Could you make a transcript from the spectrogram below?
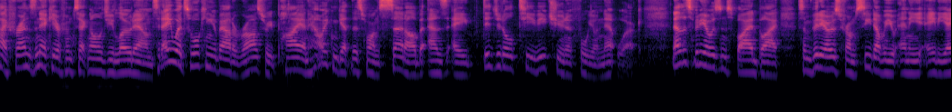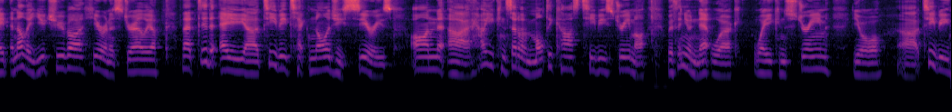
Hi friends, Nick here from Technology Lowdown. Today we're talking about a Raspberry Pi and how we can get this one set up as a digital TV tuner for your network. Now this video is inspired by some videos from CWNE88, another YouTuber here in Australia that did a uh, TV technology series on uh, how you can set up a multicast TV streamer within your network where you can stream your uh, TV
